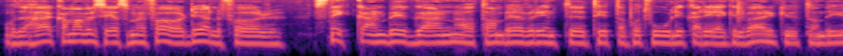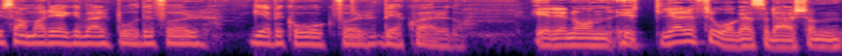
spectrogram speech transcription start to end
Och det här kan man väl se som en fördel för snickaren, byggaren, att han behöver inte titta på två olika regelverk utan det är ju samma regelverk både för GVK och för BKR. Då. Är det någon ytterligare fråga så där som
